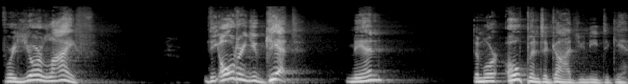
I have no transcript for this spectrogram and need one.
for your life. The older you get, men, the more open to God you need to get,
